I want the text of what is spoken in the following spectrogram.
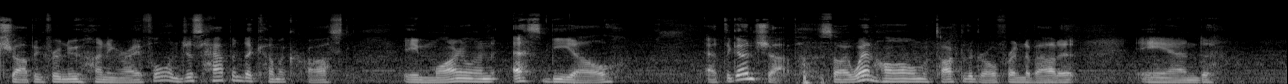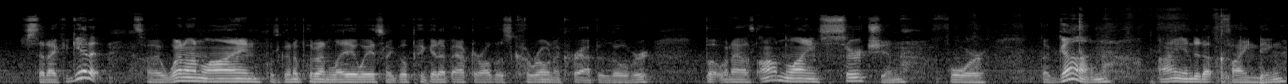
shopping for a new hunting rifle and just happened to come across a Marlin SBL at the gun shop. So I went home, talked to the girlfriend about it, and said I could get it. So I went online, was going to put it on layaway so I go pick it up after all this corona crap is over. But when I was online searching for the gun, I ended up finding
